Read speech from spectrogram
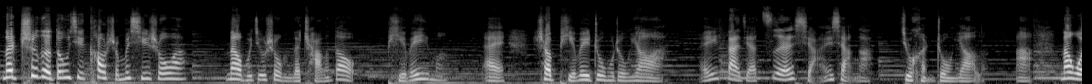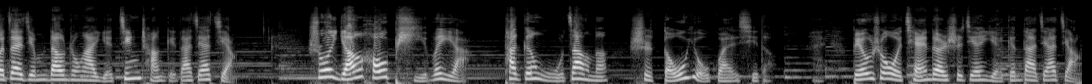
那吃的东西靠什么吸收啊？那不就是我们的肠道、脾胃吗？哎，说脾胃重不重要啊？哎，大家自然想一想啊，就很重要了啊。那我在节目当中啊，也经常给大家讲，说养好脾胃呀，它跟五脏呢是都有关系的。哎，比如说我前一段时间也跟大家讲，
